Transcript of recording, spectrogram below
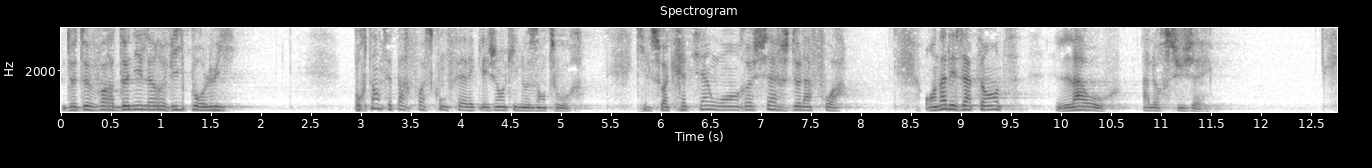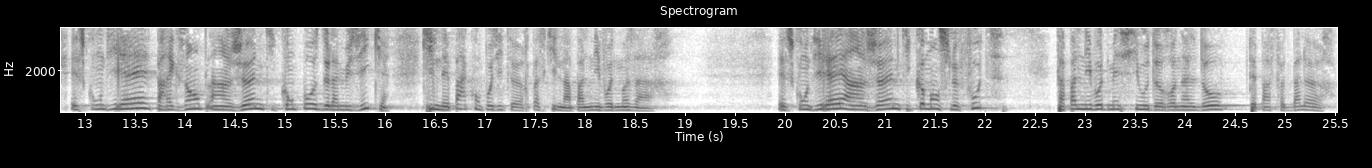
de devoir donner leur vie pour lui. Pourtant, c'est parfois ce qu'on fait avec les gens qui nous entourent, qu'ils soient chrétiens ou en recherche de la foi. On a des attentes là-haut à leur sujet. Est-ce qu'on dirait, par exemple, à un jeune qui compose de la musique qu'il n'est pas compositeur parce qu'il n'a pas le niveau de Mozart? Est-ce qu'on dirait à un jeune qui commence le foot, t'as pas le niveau de Messi ou de Ronaldo, t'es pas footballeur?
